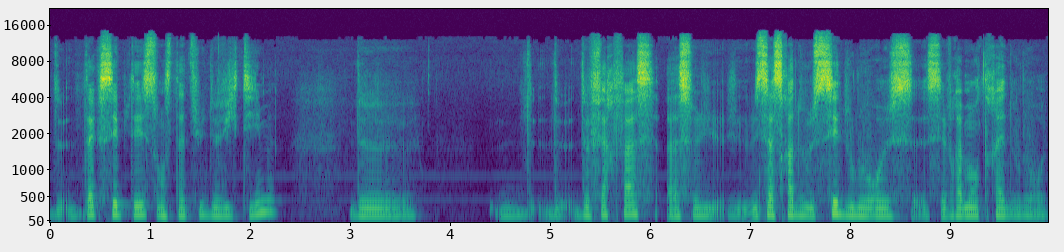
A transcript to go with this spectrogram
d'accepter son statut de victime, de, de, faire face à celui. Ça sera, c'est douloureux, c'est vraiment très douloureux.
